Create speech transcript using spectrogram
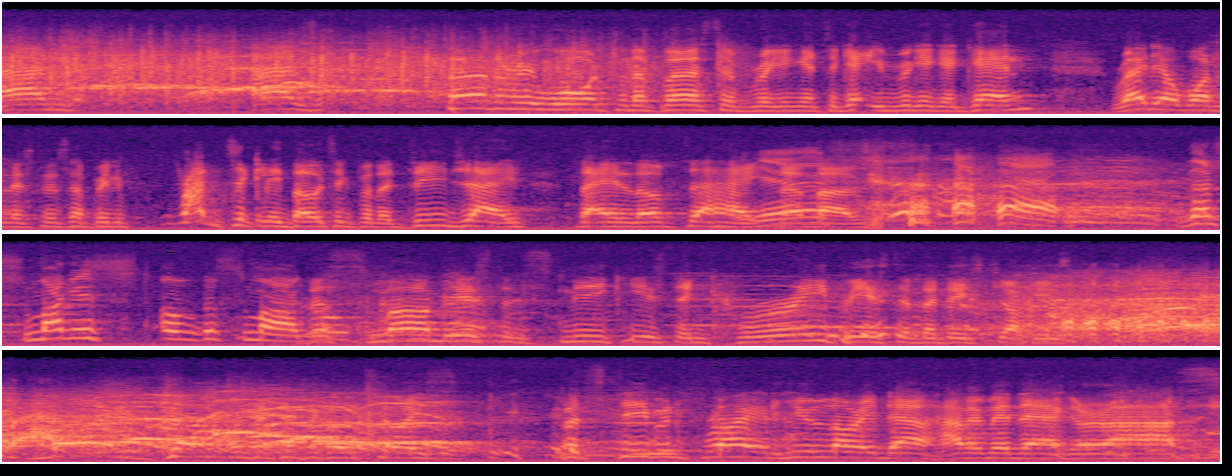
And as further reward for the burst of ringing and to get you ringing again, Radio 1 listeners have been frantically voting for the DJ they love to hate the most. the smuggest of the smug. The smarmiest and sneakiest and creepiest of the disc jockeys. My God, it was a difficult choice. But Stephen Fry and Hugh Laurie now have him in their grasp.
